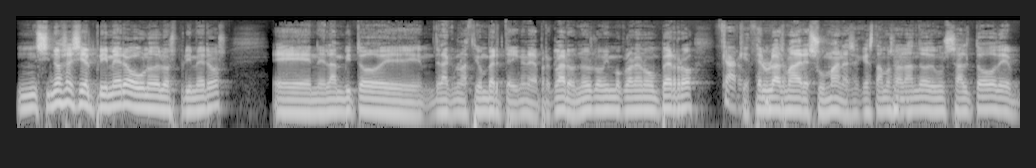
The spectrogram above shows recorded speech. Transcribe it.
no sé si el primero o uno de los primeros, en el ámbito de, la clonación veterinaria. Pero claro, no es lo mismo clonar a un perro que células madres humanas. Es que estamos mm. hablando de un salto de,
